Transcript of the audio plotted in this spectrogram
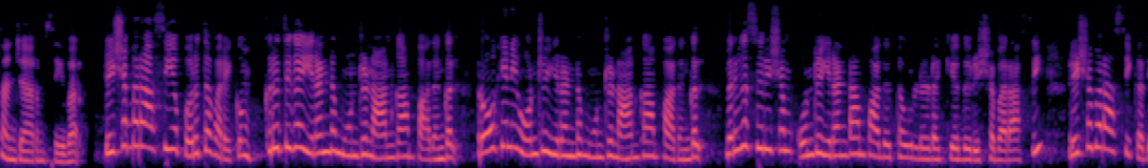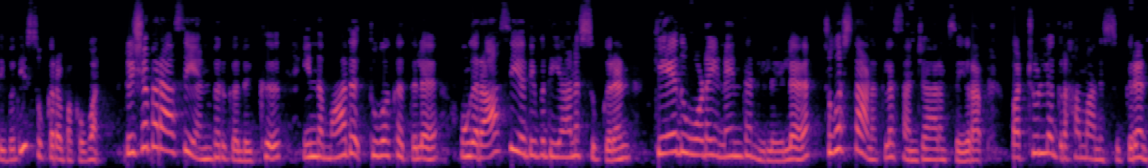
சஞ்சாரம் செய்வார். ரிஷபராசியை பொறுத்த வரைக்கும் கிருத்திகை இரண்டு மூன்று நான்காம் பாதங்கள் ரோஹிணி ஒன்று இரண்டு மூன்று நான்காம் பாதங்கள் மிருகசிரிஷம் ஒன்று இரண்டாம் பாதத்தை உள்ளடக்கியது ரிஷபராசி. ரிஷபராசி அதிபதி சுக்கர பகவான். ரிஷபராசி அன்பர்களுக்கு இந்த மாத துவக்கத்துல உங்க ராசி அதிபதியான சுக்கரன் கேதுவோட இணைந்த நிலையில சுகஸ்தானத்துல சஞ்சாரம் செய்கிறார். பற்றுள்ள கிரகமான சுக்கிரன்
